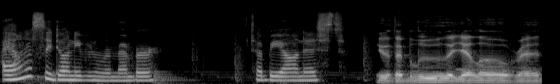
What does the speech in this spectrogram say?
I honestly don't even remember, to be honest. Either the blue, the yellow, red.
